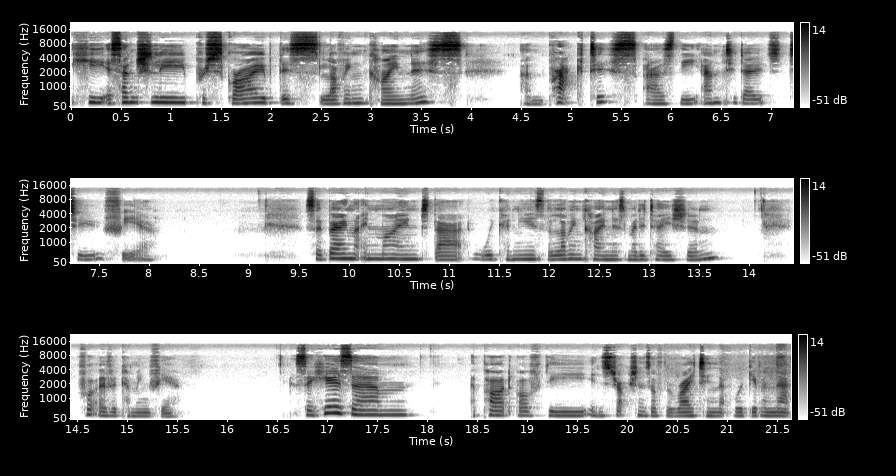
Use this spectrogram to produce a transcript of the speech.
he essentially prescribed this loving kindness and practice as the antidote to fear. So, bearing that in mind, that we can use the loving kindness meditation for overcoming fear. So, here's um, a part of the instructions of the writing that were given there.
